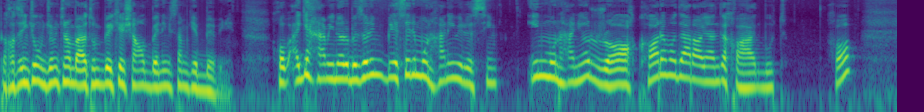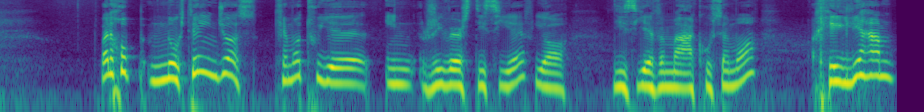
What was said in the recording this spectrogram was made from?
به خاطر اینکه اونجا می‌تونم براتون بکشم و بنویسم که ببینید. خب اگه همینا رو بذاریم به سری منحنی می‌رسیم. این منحنی ها راهکار ما در آینده خواهد بود. خب؟ ولی خب نکته اینجاست که ما توی این ریورس DCF یا DCF معکوس ما خیلی هم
